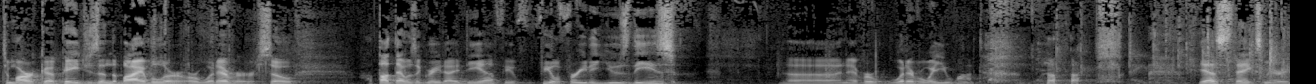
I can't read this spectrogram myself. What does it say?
to mark uh, pages in the Bible or, or whatever. So I thought that was a great idea. Feel, feel free to use these uh, in ever, whatever way you want. yes, thanks, Mary.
